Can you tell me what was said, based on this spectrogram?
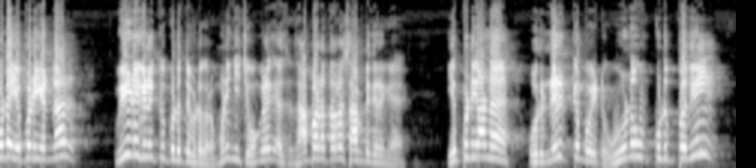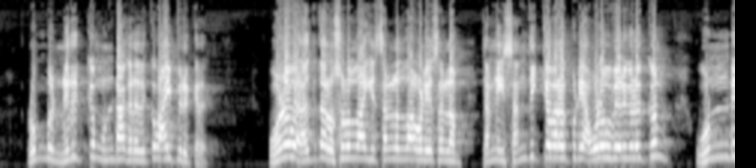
கூட எப்படி என்றால் வீடுகளுக்கு கொடுத்து விடுகிறோம். முடிஞ்சிச்சு. உங்களுக்கு சாப்பாடை தர சாப்பிட்டுக்கிறீங்க. எப்படியான ஒரு நெருக்கம் போயிட்டு உணவு கொடுப்பதில் ரொம்ப நெருக்கம் உண்டாகிறதுக்கு வாய்ப்பு இருக்கிறது. உணவு அதுக்கு தான் ரசூலுல்லாஹி சல்லா உலக செல்லம் தன்னை சந்திக்க வரக்கூடிய அவ்வளவு பேர்களுக்கும் உண்டு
